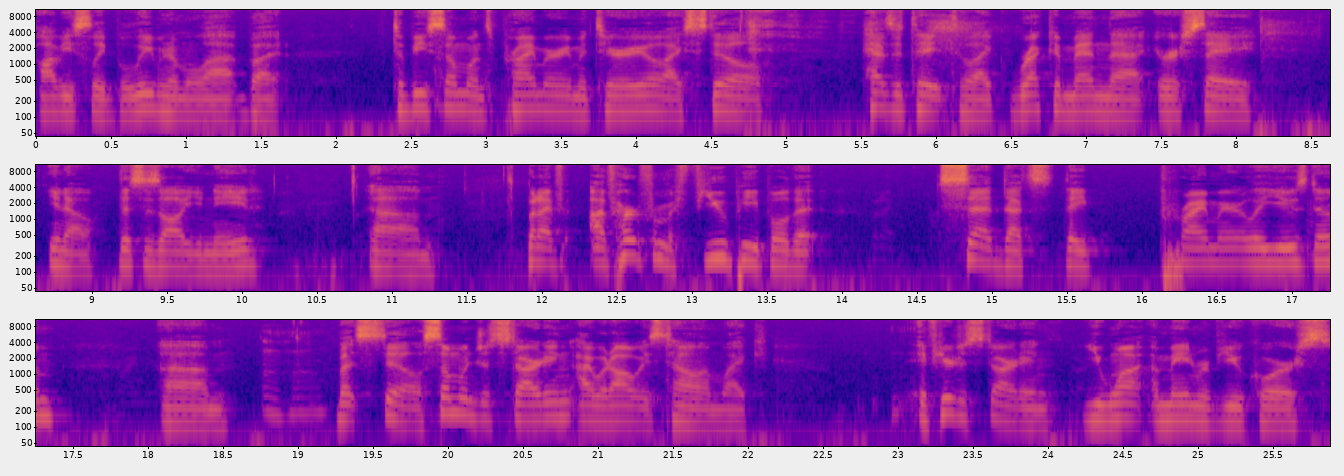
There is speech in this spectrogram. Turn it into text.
obviously believe in them a lot, but to be someone's primary material, I still hesitate to like recommend that or say, you know, this is all you need. Um, but I've I've heard from a few people that said that's they primarily used them. Um, hmm but still, someone just starting, I would always tell them like, if you're just starting, you want a main review course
